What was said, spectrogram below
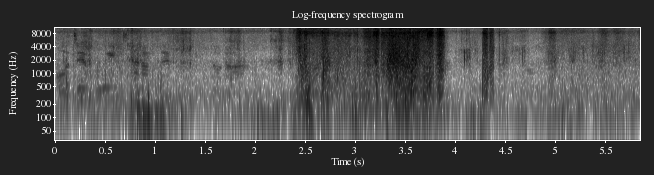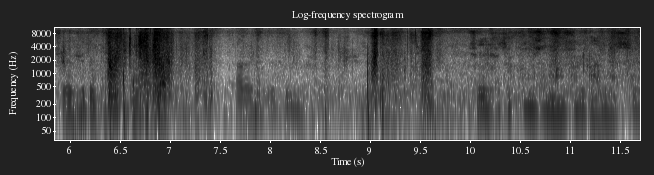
어제 모인 사람들 있더라. 제 휴대폰에서 다른 휴대폰 제 휴대폰에서 나온 소리가 아니었어요.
